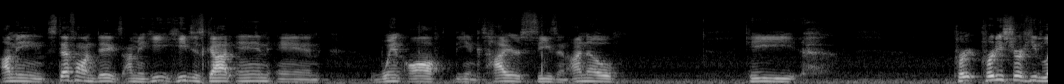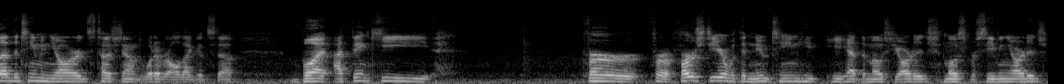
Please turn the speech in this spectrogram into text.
I mean, Stefon Diggs. I mean, he he just got in and went off the entire season. I know he pretty sure he led the team in yards, touchdowns, whatever, all that good stuff. But I think he for for a first year with a new team, he he had the most yardage, most receiving yardage.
